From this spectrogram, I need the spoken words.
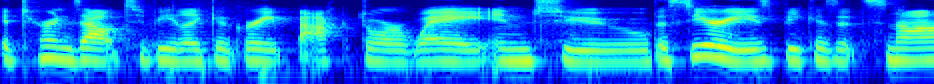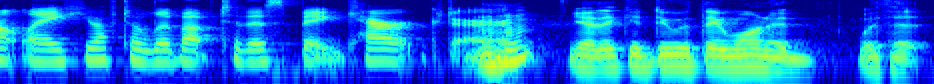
it turns out to be like a great backdoor way into the series because it's not like you have to live up to this big character. Mm-hmm. yeah they could do what they wanted with it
